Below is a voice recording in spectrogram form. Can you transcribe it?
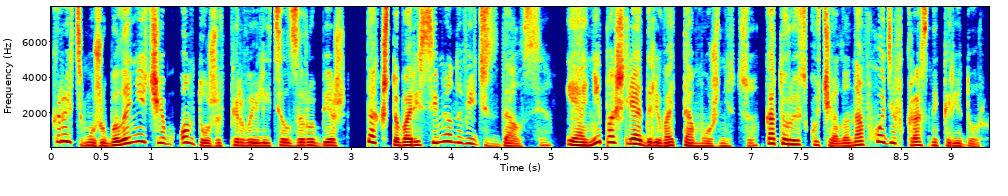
Крыть мужу было нечем, он тоже впервые летел за рубеж, так что Борис Семенович сдался. И они пошли одолевать таможницу, которая скучала на входе в красный коридор.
